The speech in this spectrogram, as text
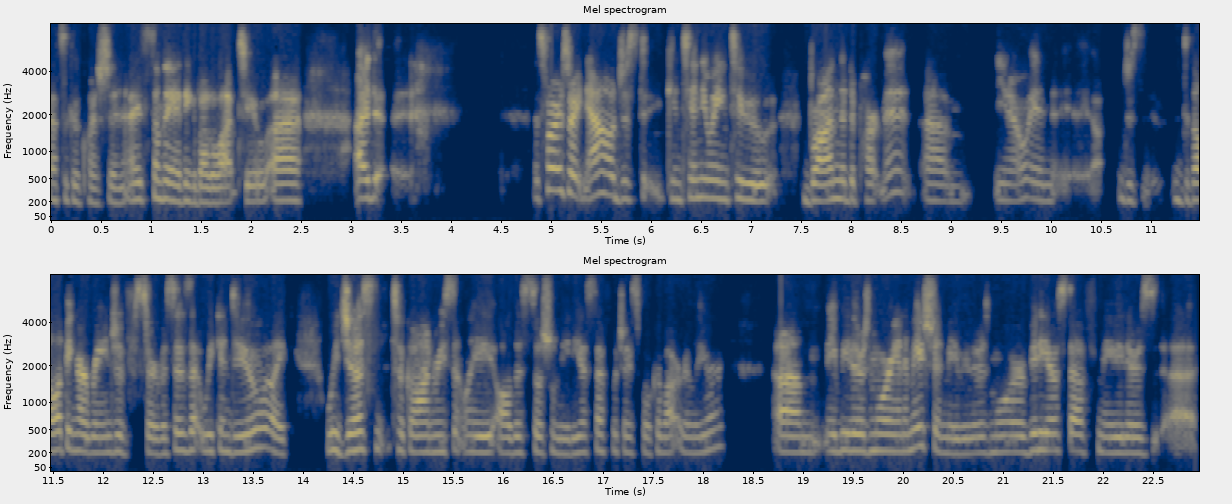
that's a good question. It's something I think about a lot too. Uh, I'd, as far as right now, just continuing to broaden the department, um, you know, and uh, just developing our range of services that we can do. Like we just took on recently all this social media stuff, which I spoke about earlier. Um, maybe there's more animation, maybe there's more video stuff, maybe there's uh,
